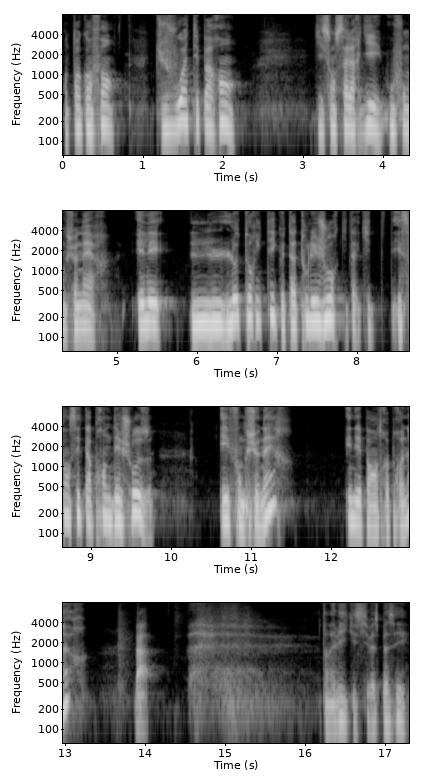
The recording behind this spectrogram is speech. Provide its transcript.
en tant qu'enfant, tu vois tes parents qui sont salariés ou fonctionnaires et l'autorité que tu as tous les jours qui, est censée t'apprendre des choses est fonctionnaire et n'est pas entrepreneur, bah, À ton avis, qu'est-ce qui va se passer?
